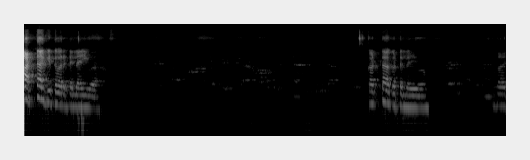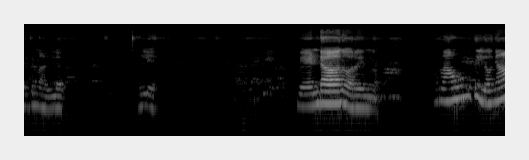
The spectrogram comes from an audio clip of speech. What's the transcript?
കട്ടാക്കിയിട്ട് വരട്ടെ ലൈവ് കട്ടാക്കട്ടെ ലൈവ് അതായിരിക്കും നല്ലത്. അല്ലേ വേണ്ടാന്ന് പറയുന്നു. റൗണ്ടില്ലോ ഞാൻ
